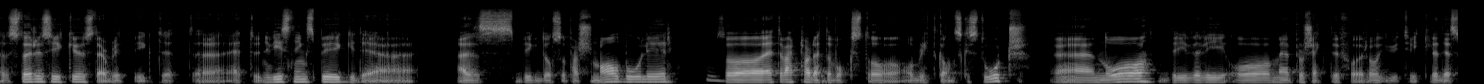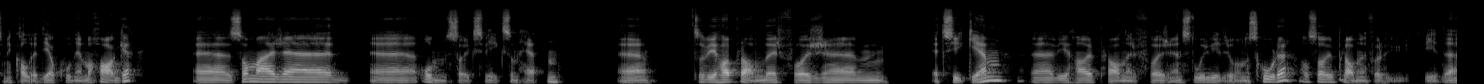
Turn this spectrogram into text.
større sykehus, det er blitt bygd et, et undervisningsbygg, det er bygd også personalboliger. Mm. Så etter hvert har dette vokst og, og blitt ganske stort. Eh, nå driver vi med prosjekter for å utvikle det som vi kaller Diakonhjemmet hage, eh, som er eh, eh omsorgsvirksomheten. Eh, så vi har planer for eh, et sykehjem, vi har planer for en stor videregående skole, og så har vi planer for å utvide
